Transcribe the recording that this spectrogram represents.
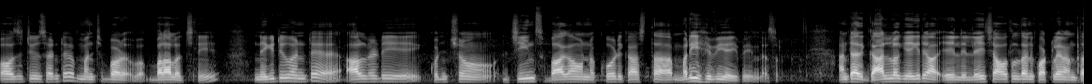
పాజిటివ్స్ అంటే మంచి బ- బలాలు వచ్చినాయి. నెగిటివ్ అంటే ఆల్రెడీ కొంచెం జీన్స్ బాగా ఉన్న కోడి కాస్త మరీ హెవీ అయిపోయింది అసలు. అంటే అది గాల్లోకి ఎగిరి లేచి అవతల దాన్ని కొట్టలేనంత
